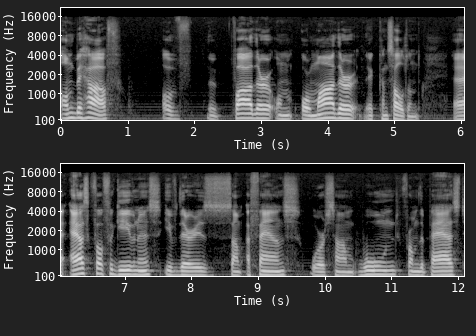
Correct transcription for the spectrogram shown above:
on behalf of the father on, or mother, a consultant, uh, ask for forgiveness if there is some offense or some wound from the past,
